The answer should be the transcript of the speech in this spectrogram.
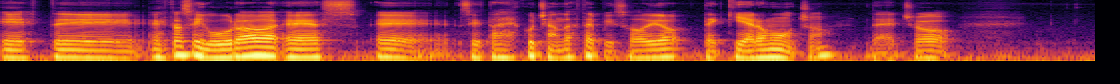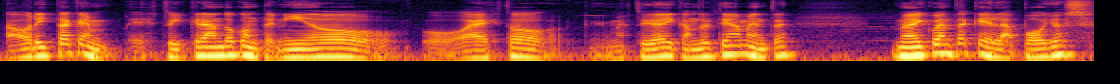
Este, esto seguro es, eh, si estás escuchando este episodio, te quiero mucho. De hecho, ahorita que estoy creando contenido o a esto que me estoy dedicando últimamente, me doy cuenta que el apoyo es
